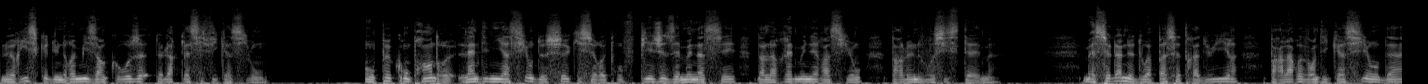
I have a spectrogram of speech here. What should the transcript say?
le risque d'une remise en cause de leur classification. On peut comprendre l'indignation de ceux qui se retrouvent piégés et menacés dans leur rémunération par le nouveau système. Mais cela ne doit pas se traduire par la revendication d'un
